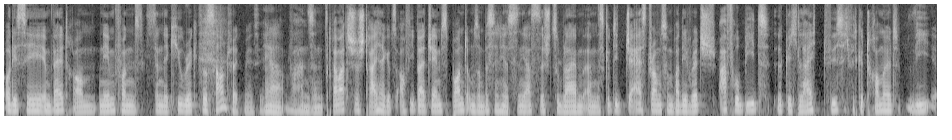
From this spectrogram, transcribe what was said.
äh, Odyssee im Weltraum nehmen von Stanley Kubrick. So Soundtrack-mäßig. Ja, Wahnsinn. Dramatische Streicher gibt's auch wie bei James Bond, um so ein bisschen hier cineastisch zu bleiben. Ähm, es gibt die Jazz-Drums von Buddy Rich, Afrobeat, wirklich leichtfüßig wird getrommelt, wie äh,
